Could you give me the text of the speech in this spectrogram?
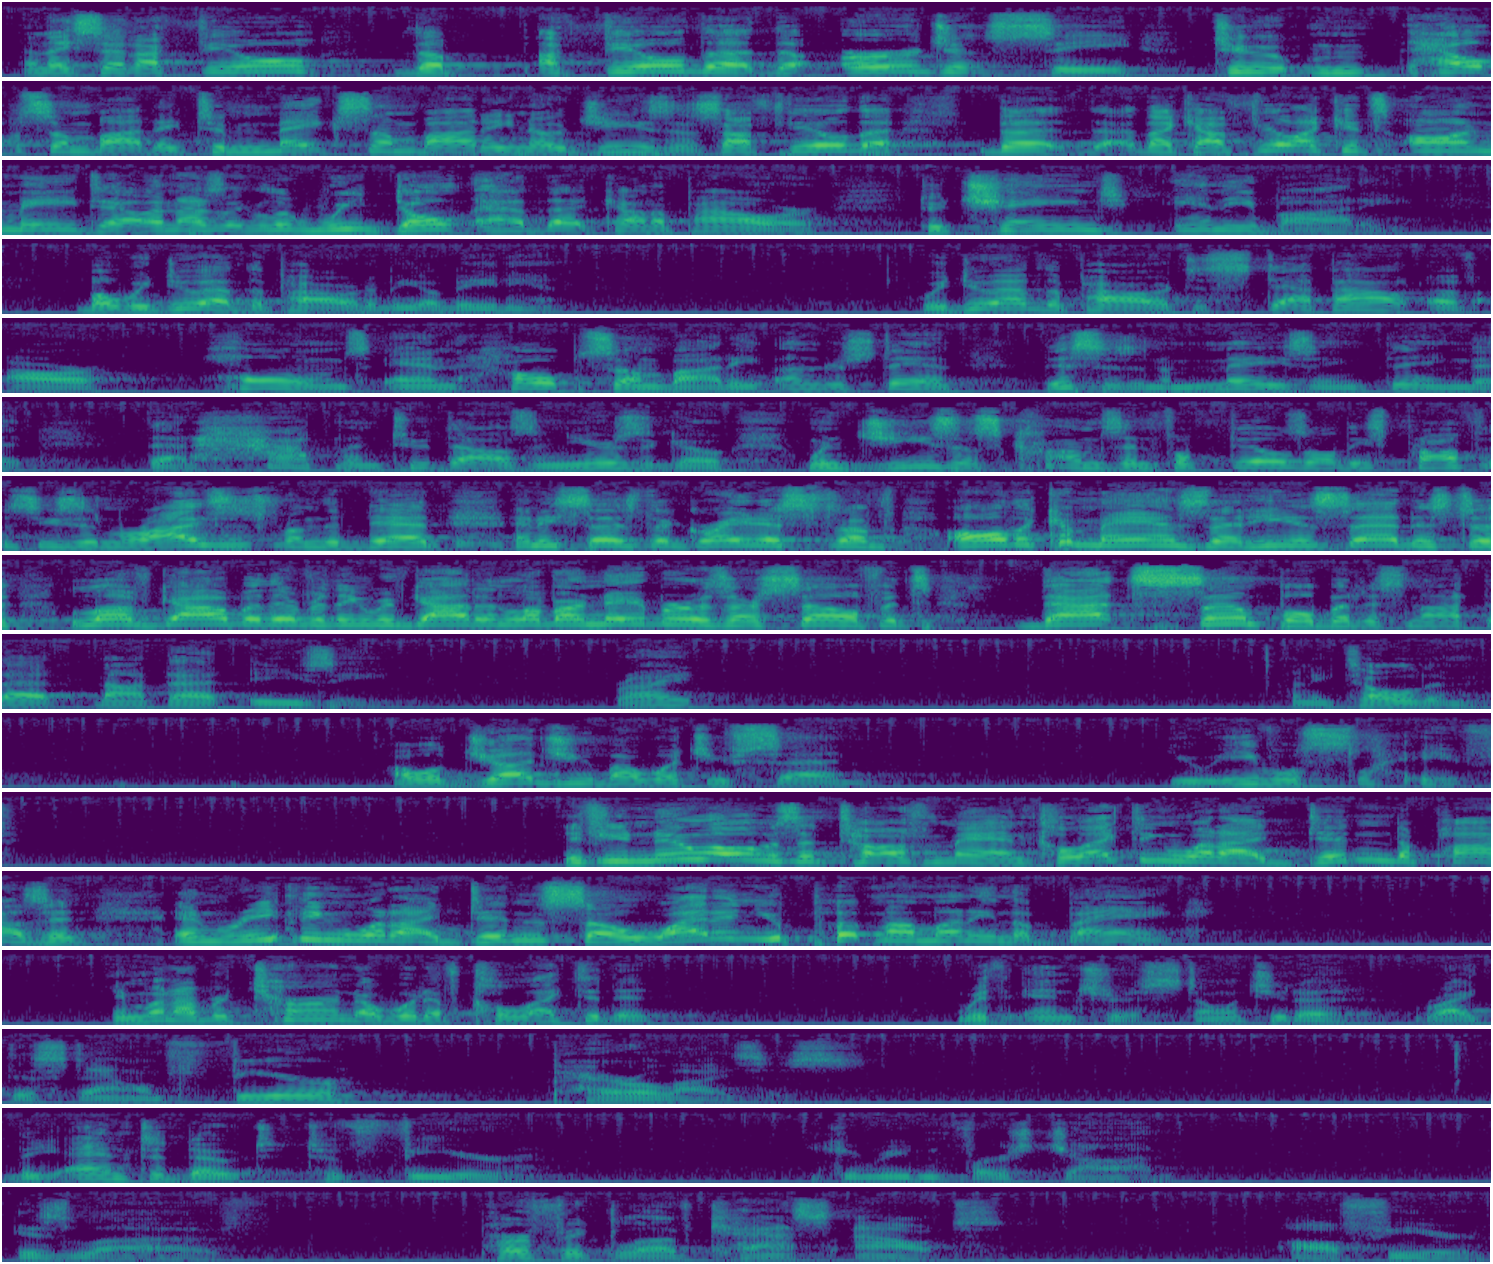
and they said, I feel the, I feel the, the urgency to help somebody, to make somebody know Jesus. I feel the, the, the, like I feel like it's on me to, and I was like, look, we don't have that kind of power to change anybody, but we do have the power to be obedient. We do have the power to step out of our homes and help somebody understand this is an amazing thing that that happened 2,000 years ago when Jesus comes and fulfills all these prophecies and rises from the dead. And he says the greatest of all the commands that he has said is to love God with everything we've got and love our neighbor as ourselves. It's that simple, but it's not that, not that easy, right? And he told him, I will judge you by what you've said, you evil slave. If you knew I was a tough man, collecting what I didn't deposit and reaping what I didn't sow, why didn't you put my money in the bank? And when I returned, I would have collected it with interest. I want you to write this down. Fear paralyzes. The antidote to fear, you can read in 1 John, is love. Perfect love casts out all fear.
